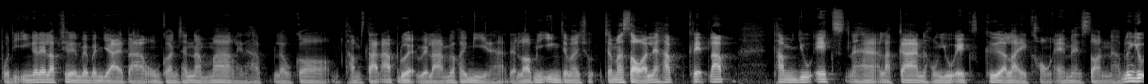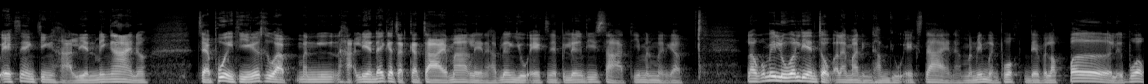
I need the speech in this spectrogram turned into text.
ปกติอิงก็ได้รับเชิญไปบรรยายตามองค์กรชั้นนำมากเลยนะครับ แล้วก็ทำสตาร์ทอัพด้วยเวลาไม่ค่อยมีนะฮะแต่รอบนี้อิงจะมาจะมาสอนเลยครับเคล็ดลับทำ UX นะฮะหลักการของ UX คืออะไรของ Amazon นะครับเรื่อง UX เนี่ยจริงๆหาเรียนไม่ง่ายเนาะแต่พูดอีกทีก็คือแบบมันหาเรียนได้กระจัดกระจายมากเลยนะครับ เรื่อง UX เนี่ยเป็นเรื่องที่ศาสตร์ที่มันเหมือนกับ เราก็ไม่รู้ว่าเรียนจบอะไรมาถึงทำ UX ได้นะ มันไม่เหมือนพวก developer หรือพวก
